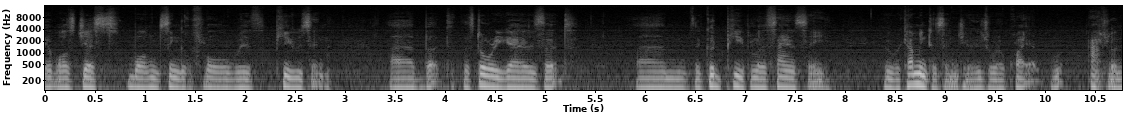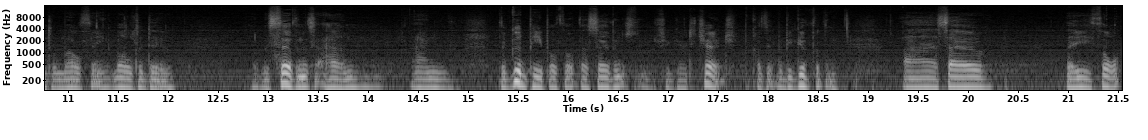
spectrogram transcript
it was just one single floor with pews in. Uh, but the story goes that um, the good people of Southsea, who were coming to St Jude's, were quite affluent and wealthy, well-to-do, with servants at home, and the good people thought their servants should go to church because it would be good for them. Uh, so they thought,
